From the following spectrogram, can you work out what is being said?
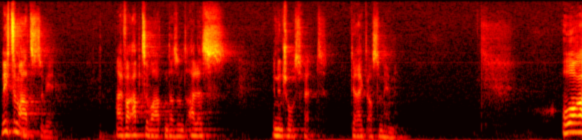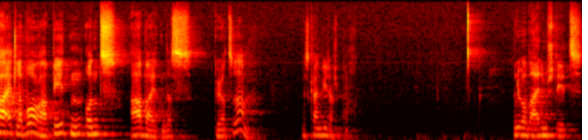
nicht zum Arzt zu gehen. Einfach abzuwarten, dass uns alles in den Schoß fällt, direkt aus dem Himmel. Ora et labora, beten und arbeiten, das gehört zusammen. Das ist kein Widerspruch. Und über beidem steht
